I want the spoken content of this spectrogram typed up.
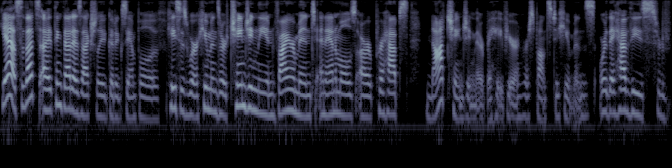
Yeah, so that's I think that is actually a good example of cases where humans are changing the environment and animals are perhaps not changing their behavior in response to humans, or they have these sort of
